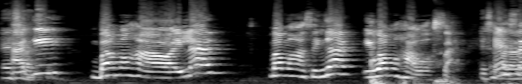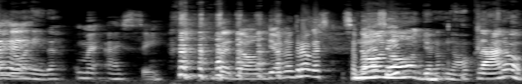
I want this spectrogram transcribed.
Exacto. Aquí vamos a bailar, vamos a singar y vamos a gozar. Esa Ese palabra es qué bonita. Me- ay, sí. Perdón, yo no creo que se puede No, decir. no, yo no, no, claro.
